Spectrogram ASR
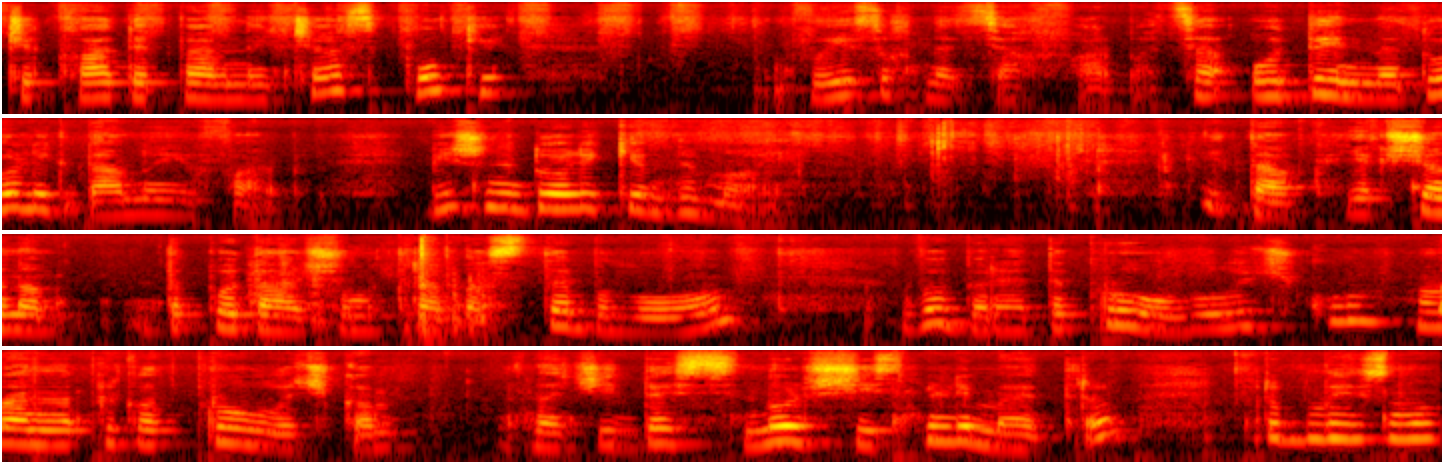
чекати певний час, поки висохне ця фарба. Це один недолік даної фарби. Більш недоліків немає. І так, якщо нам подальшому треба стебло, ви берете проволочку. У мене, наприклад, проволочка значить, десь 0,6 мм приблизно.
